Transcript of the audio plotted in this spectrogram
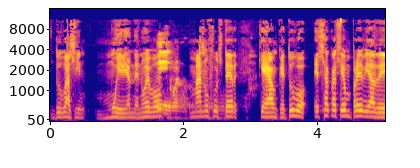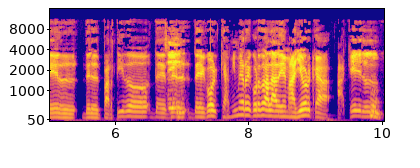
Dubasin muy bien de nuevo. Sí, bueno, Manu sí. Fuster, que aunque tuvo esa ocasión previa del, del partido de, sí. del, del, gol, que a mí me recordó a la de Mallorca, aquel.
